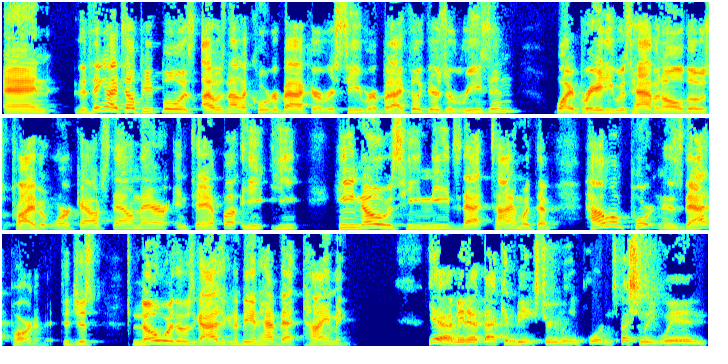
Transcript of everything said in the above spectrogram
and the thing I tell people is, I was not a quarterback or a receiver, but I feel like there's a reason why Brady was having all those private workouts down there in Tampa. He he he knows he needs that time with them. How important is that part of it to just know where those guys are going to be and have that timing? Yeah, I mean that, can be extremely important, especially when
